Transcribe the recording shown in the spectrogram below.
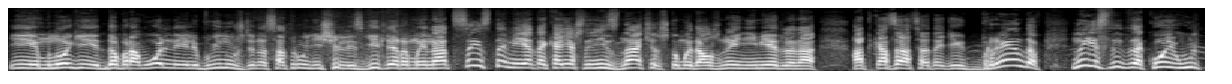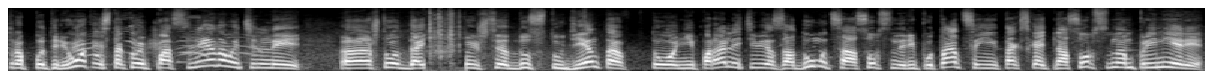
и многие добровольно или вынужденно сотрудничали с Гитлером и нацистами. Это, конечно, не значит, что мы должны немедленно отказаться от этих брендов. Но если ты такой ультрапатриот, если такой последовательный, э, что доебаешься до студентов, то не пора ли тебе задуматься о собственной репутации и, так сказать, на собственном примере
